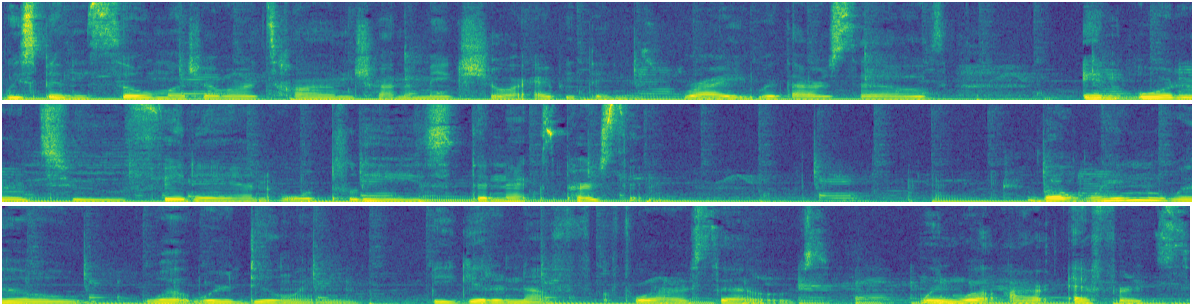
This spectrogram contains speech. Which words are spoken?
We spend so much of our time trying to make sure everything is right with ourselves in order to fit in or please the next person. But when will what we're doing be good enough for ourselves? When will our efforts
